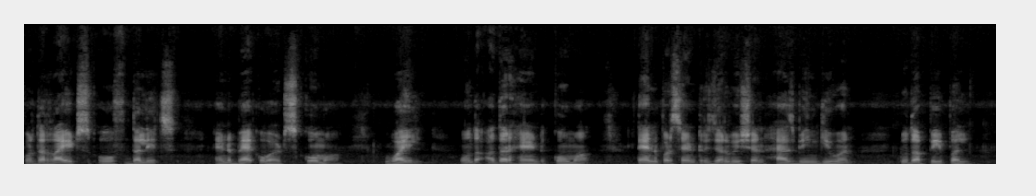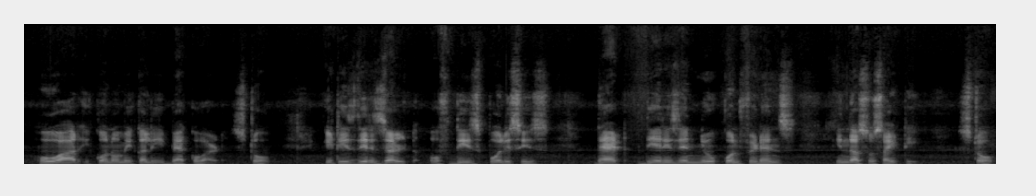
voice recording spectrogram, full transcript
for the rights of Dalits and backwards, comma, while on the other hand, comma, 10% reservation has been given to the people who are economically backward. Stop. It is the result of these policies that there is a new confidence in the society. Stop.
